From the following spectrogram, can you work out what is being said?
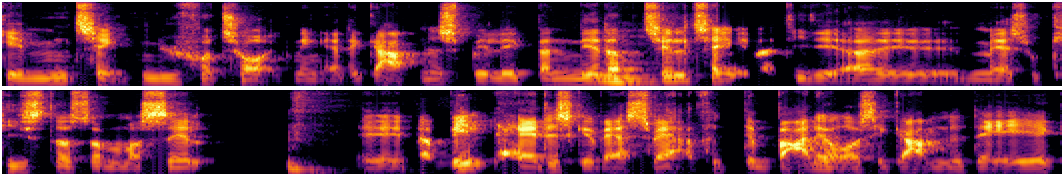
gennemtænkt nyfortolkning af det gamle spil, ikke? der netop mm. tiltaler de der uh, masochister som mig selv, uh, der vil have, det skal være svært, for det var det også i gamle dage, ikke?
